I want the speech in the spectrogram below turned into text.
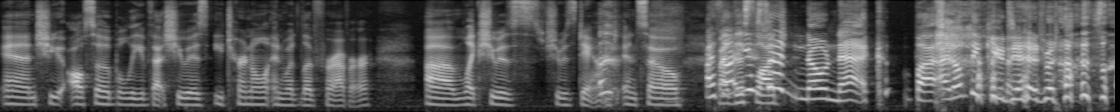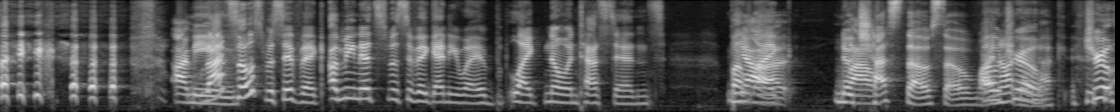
And she also believed that she was eternal and would live forever. Um, like she was, she was damned. And so, I by thought this you log- said no neck, but I don't think you did. But I was like, I mean, that's so specific. I mean, it's specific anyway. Like no intestines, but yeah, like no wow. chest though. So why oh, not true, no neck? true.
